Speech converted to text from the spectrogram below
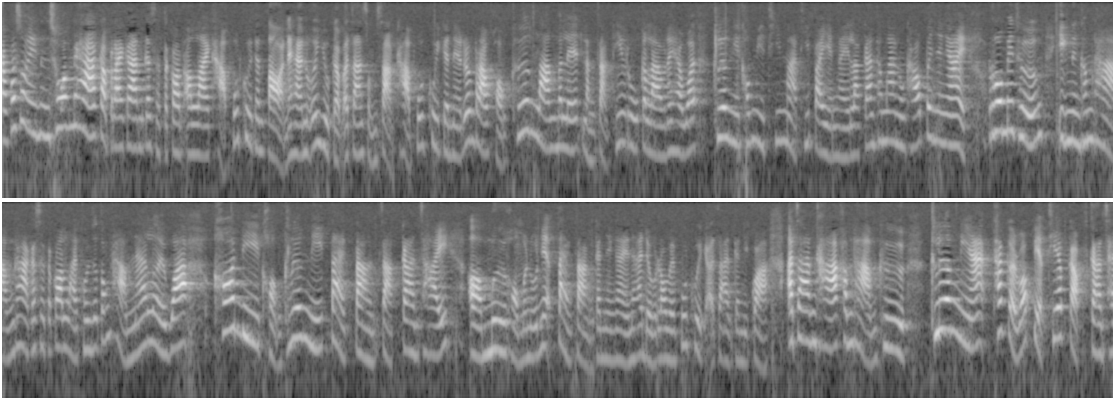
ลับเข้าสู่อีกหนึ่งช่วงนะคะกับรายการเกษตรกรออนไลน์ค่ะพูดคุยกันต่อนะคะหนูก็อยู่กับอาจารย์สมศักดิ์ค่ะพูดคุยกันในเรื่องราวของเครื่องล้างเมล็ด หลังจากที่รู้กันแล้วนะคะว่าเครื่องนี้เขามีที่มาที่ไปยังไงหลักการทำงานของเขาเป็นยังไง รวมไปถึงอีกหนึ่งคำถามค่ะ เกษตรกรหลายคนจะต้องถามแน่เลยว่า ข้อดีของเครื่องนี้แตกต่างจากการใช้มือของมนุษย์เนี่ยแตกต่างกันยังไงนะคะเดี๋ยวเราไปพูดคุยกับอาจารย์กันดีกว่า อาจารย์คะคำถามคือ เครื่องนี้ถ้าเกิดว่าเปรียบเทียบกับการใช้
